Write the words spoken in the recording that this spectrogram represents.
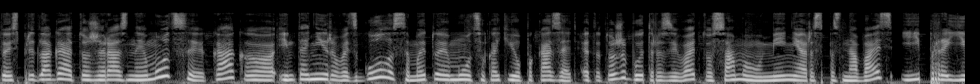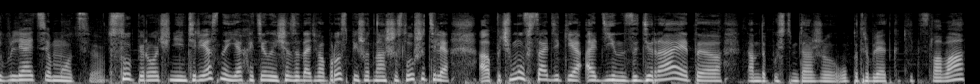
То есть предлагают тоже разные эмоции, как э, интонировать голосом эту эмоцию, как ее показать. Это тоже будет развивать то самое умение распознавать и проявлять эмоцию. Супер, очень интересно. Я хотела еще задать вопрос, пишут наши слушатели, а почему в садике один задирает, э, там, допустим, даже употребляет какие-то слова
